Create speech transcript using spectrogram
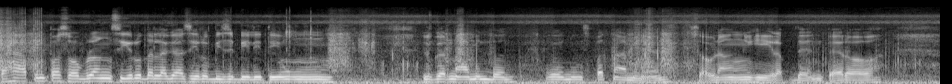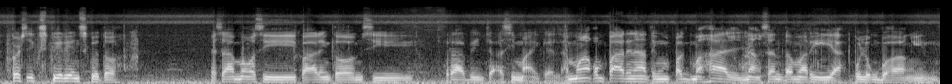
Kahapon pa sobrang zero talaga, zero visibility yung lugar namin doon. Yun yung spot namin yun. Sobrang hirap din. Pero first experience ko to. Kasama ko si paring Tom, si Robin, tsaka si Michael. Ang mga kumpare nating pagmahal ng Santa Maria, Pulong Buhangin.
